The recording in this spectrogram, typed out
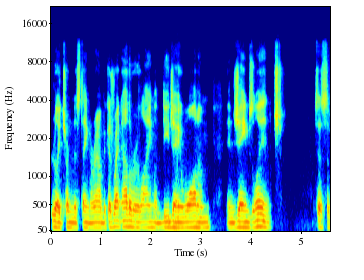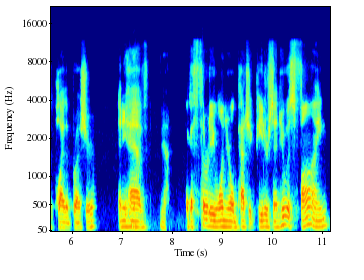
really turn this thing around because right now they're relying on DJ Wonnum and James Lynch to supply the pressure, and you have Yeah. like a 31 year old Patrick Peterson who is fine,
